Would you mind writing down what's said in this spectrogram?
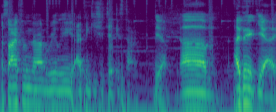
aside from that really I think he should take his time. Yeah. Um, I think, yeah,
